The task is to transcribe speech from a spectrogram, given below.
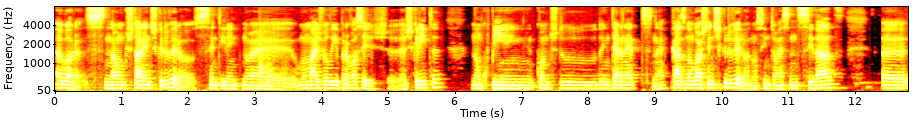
Agora, se não gostarem de escrever ou se sentirem que não é uma mais-valia para vocês a escrita, não copiem contos do, da internet, né? Caso não gostem de escrever ou não sintam essa necessidade, eh,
